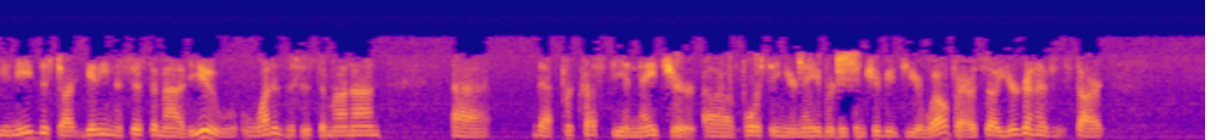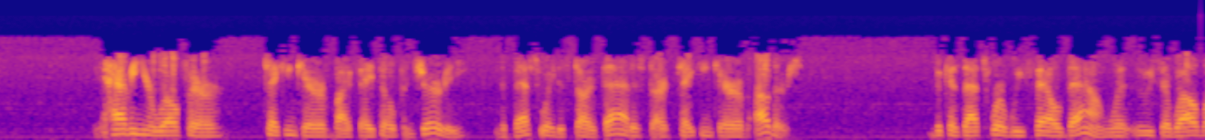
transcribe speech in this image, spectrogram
you need to start getting the system out of you. What does the system run on? Uh, that Procrustean nature of forcing your neighbor to contribute to your welfare. So you're going to start having your welfare taken care of by faith, hope, and charity. The best way to start that is start taking care of others. Because that's where we fell down. We said, well,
